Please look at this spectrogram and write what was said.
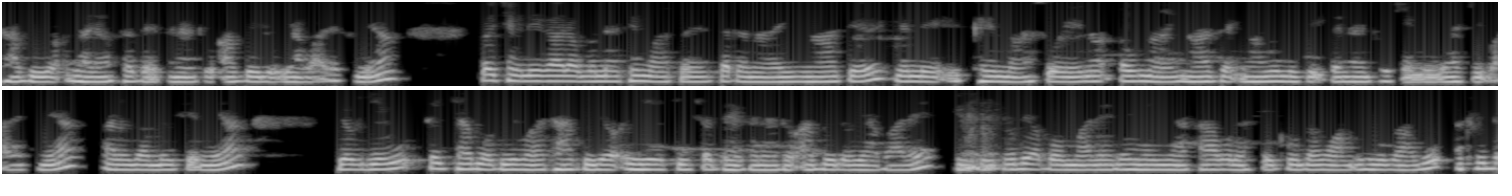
ထားပြီးတော့အနာရောက်ဆက်တဲ့ကဏ္ဍကိုအားပေးလို့ရပါတယ်ခင်ဗျာ။ပိတ်ချိန်လေးကတော့မနက်ခင်းမှာဆိုရင်7:50ညနေခင်းမှာဆိုရင်တော့3:55မိနစ်ပြည့်ကဏ္ဍထုတ်ချိန်လေးရရှိပါတယ်ခင်ဗျာ။အားလုံးမိတ်ဆွေများ ယုံကြည်မှုစိတ်ချမှုပြေဝထားပြီးတော့အရေးကြီးဆက်တဲ့ကဏ္ဍတို့အားပေးလို့ရပါတယ်ဒီလိုဒုတိယပုံမှာလည်းငငညာစားဖို့လည်းစိတ်ကူးလုံးဝမရှိပါဘူးအထူးသ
